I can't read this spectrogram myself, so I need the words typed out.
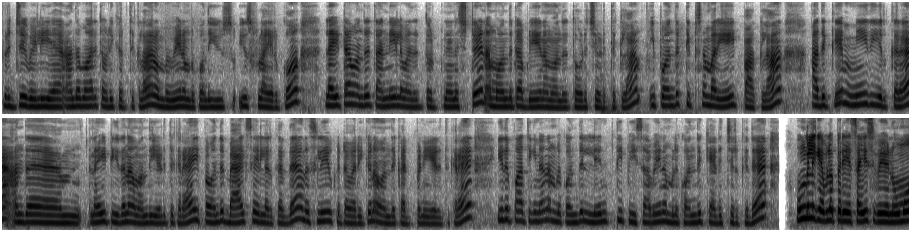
ஃப்ரிட்ஜு வெளியே அந்த மாதிரி துடைக்கிறதுக்கெலாம் ரொம்பவே நம்மளுக்கு வந்து யூஸ் யூஸ்ஃபுல்லாக இருக்கும். லைட்டாக வந்து தண்ணியில் வந்து தொட்டு நினச்சிட்டு நம்ம வந்துட்டு அப்படியே நம்ம வந்து தொடச்சி எடுத்துக்கலாம். இப்போ வந்து டிப்ஸ் நம்பர் எயிட் பார்க்கலாம். அதுக்கு மீதி இருக்கிற அந்த நைட் இதை நான் வந்து எடுத்துக்கிறேன். இப்போ வந்து பேக் சைடில் இருக்கிறத அந்த ஸ்லீவ் கிட்ட வரைக்கும் நான் வந்து கட் பண்ணி எடுத்துக்கிறேன். இது பார்த்திங்கன்னா நம்மளுக்கு வந்து லென்த்தி பீஸாகவே நம்மளுக்கு வந்து கிடச்சிருக்குது. உங்களுக்கு எவ்வளோ பெரிய சைஸ் வேணுமோ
